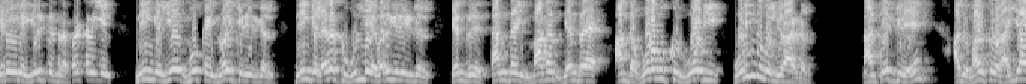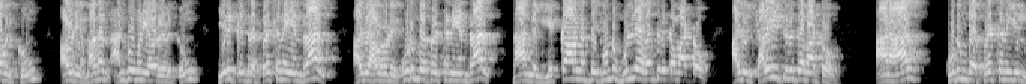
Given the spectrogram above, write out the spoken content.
இடையிலே இருக்கின்ற பிரச்சனையில் நீங்கள் ஏன் மூக்கை நுழைக்கிறீர்கள்? நீங்கள் எதற்கு உள்ளே வருகிறீர்கள்? என்று தந்தை மகன் என்ற அந்த உறவுக்குள் ஓடி ஒளிந்து கொள்கிறார்கள். நான் கேட்கிறேன் அது மருத்துவர் ஐயாவிற்கும் அவருடைய மகன் அன்புமணி அவர்களுக்கும் இருக்கின்ற பிரச்சனை என்றால் அது அவருடைய குடும்ப பிரச்சனை என்றால் நாங்கள் எக்காரணத்தை கொண்டு உள்ளே வந்திருக்க மாட்டோம் அதில் தலையிட்டு இருக்க மாட்டோம். ஆனால் குடும்ப பிரச்சனையில்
